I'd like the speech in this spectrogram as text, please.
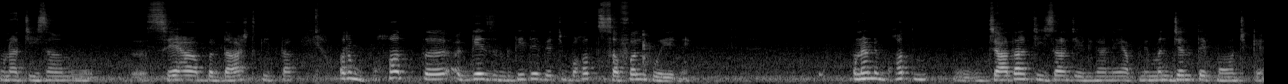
ਉਹਨਾਂ ਚੀਜ਼ਾਂ ਨੂੰ ਸਿਹਾ ਬਰਦਾਸ਼ਤ ਕੀਤਾ ਔਰ ਬਹੁਤ ਅੱਗੇ ਜ਼ਿੰਦਗੀ ਦੇ ਵਿੱਚ ਬਹੁਤ ਸਫਲ ਹੋਏ ਨੇ। ਉਹਨਾਂ ਨੇ ਬਹੁਤ ਜ਼ਿਆਦਾ ਚੀਜ਼ਾਂ ਜਿਹੜੀਆਂ ਨੇ ਆਪਣੀ ਮੰਜ਼ਿਲ ਤੇ ਪਹੁੰਚ ਕੇ,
